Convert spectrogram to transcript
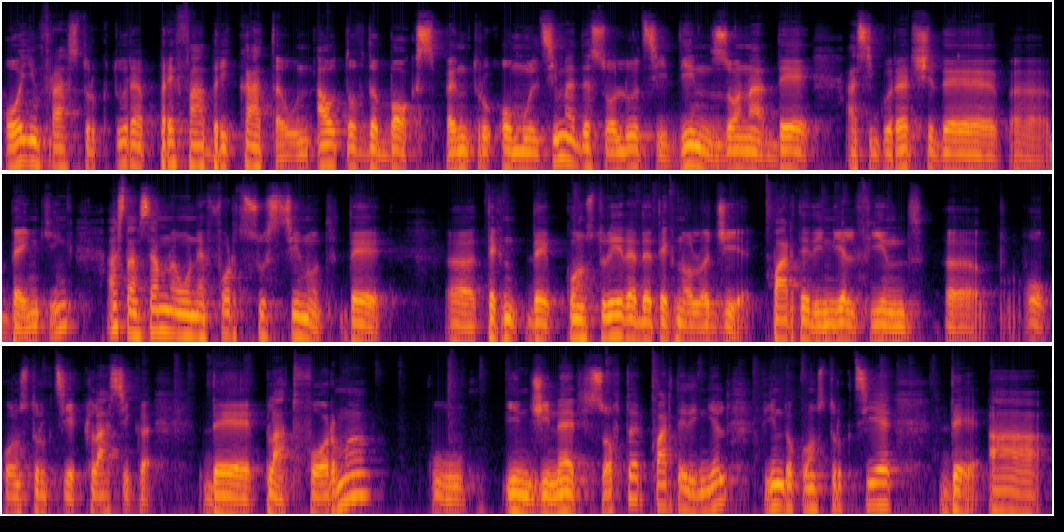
o infrastructură prefabricată, un out of the box pentru o mulțime de soluții din zona de asigurări și de uh, banking, asta înseamnă un efort susținut de uh, de construire de tehnologie, parte din el fiind uh, o construcție clasică de platformă cu ingineri software, parte din el fiind o construcție de a Uh,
